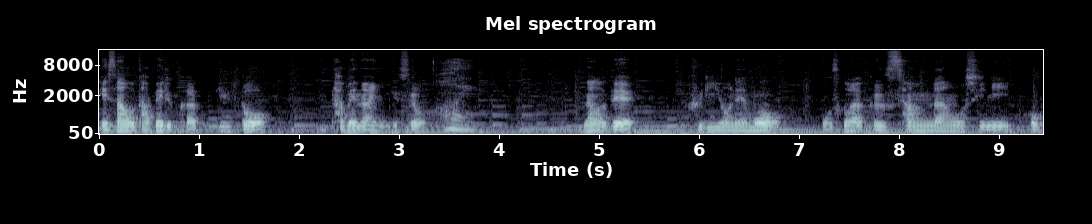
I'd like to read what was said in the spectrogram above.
餌を食べるかっていうと、食べないんですよ。はい。なので、クリオネもおそらく産卵をしに北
